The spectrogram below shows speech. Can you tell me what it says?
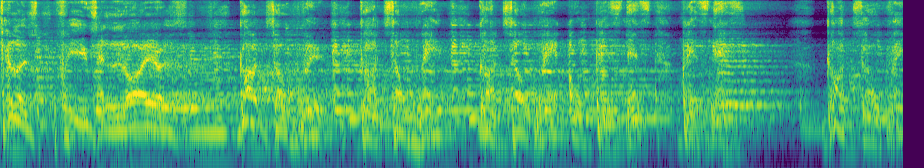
Killers, thieves, and lawyers. God's away, God's away, God's away on business, business. God's away,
